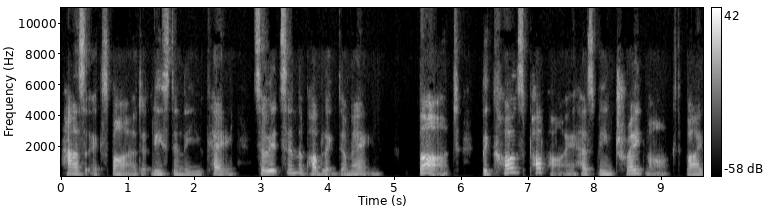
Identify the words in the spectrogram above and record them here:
has expired, at least in the UK, so it's in the public domain. But because Popeye has been trademarked by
